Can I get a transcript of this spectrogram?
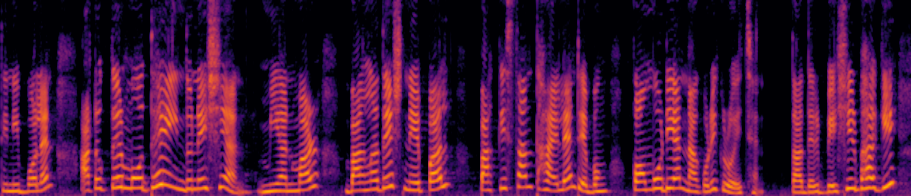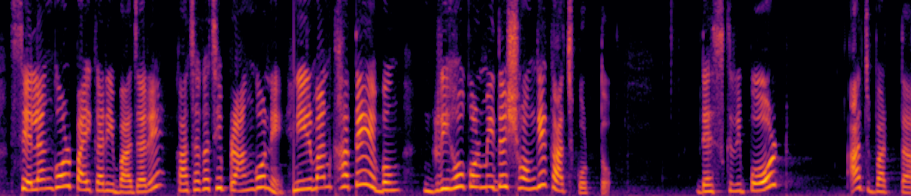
তিনি বলেন, আটকদের মধ্যে Indonesian, Myanmar, Bangladesh, Nepal, Pakistan, Thailand এবং কম্বোডিয়ান নাগরিক রয়েছেন। তাদের বেশিরভাগই সেলাঙ্গর পাইকারি বাজারে, কাছাকাছি প্রাঙ্গণে নির্মাণ খাতে এবং গৃহকর্মীদের সঙ্গে কাজ করত। ডেস্ক রিপোর্ট, আজ বার্তা।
